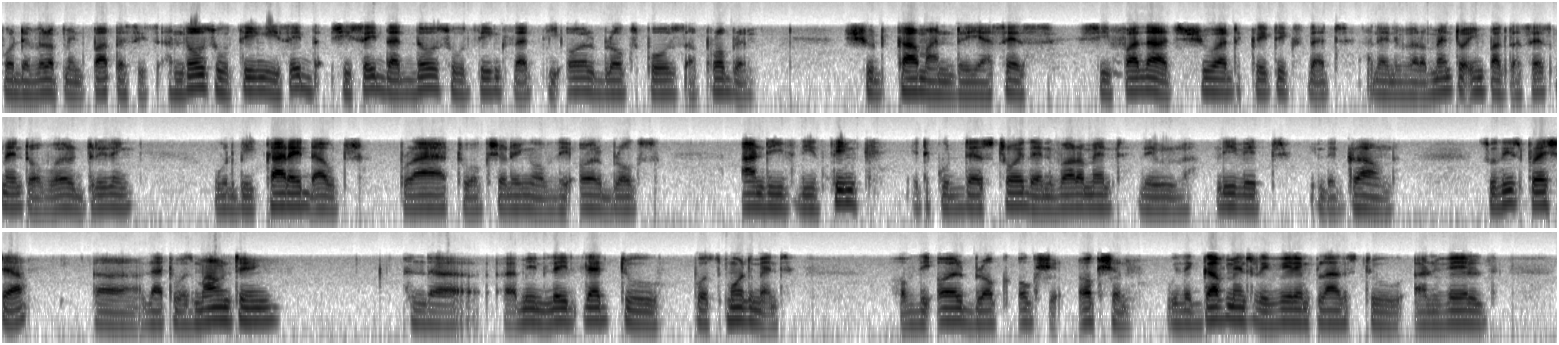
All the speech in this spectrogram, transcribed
for development purposes. And those who think, he said, she said that those who think that the oil blocks pose a problem should come and reassess. She further assured critics that an environmental impact assessment of oil drilling would be carried out prior to auctioning of the oil blocks, and if they think it could destroy the environment, they will leave it in the ground. So this pressure uh, that was mounting, and uh, I mean led, led to postponement of the oil block auction, auction, with the government revealing plans to unveil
